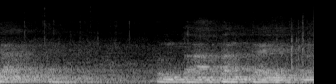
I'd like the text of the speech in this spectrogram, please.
ยากคุณตาตั้งใจนะ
